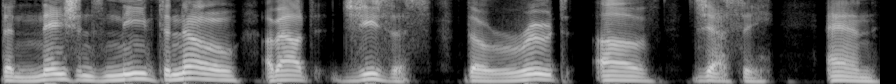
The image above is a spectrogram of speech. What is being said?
the nations need to know about Jesus, the root of Jesse. And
